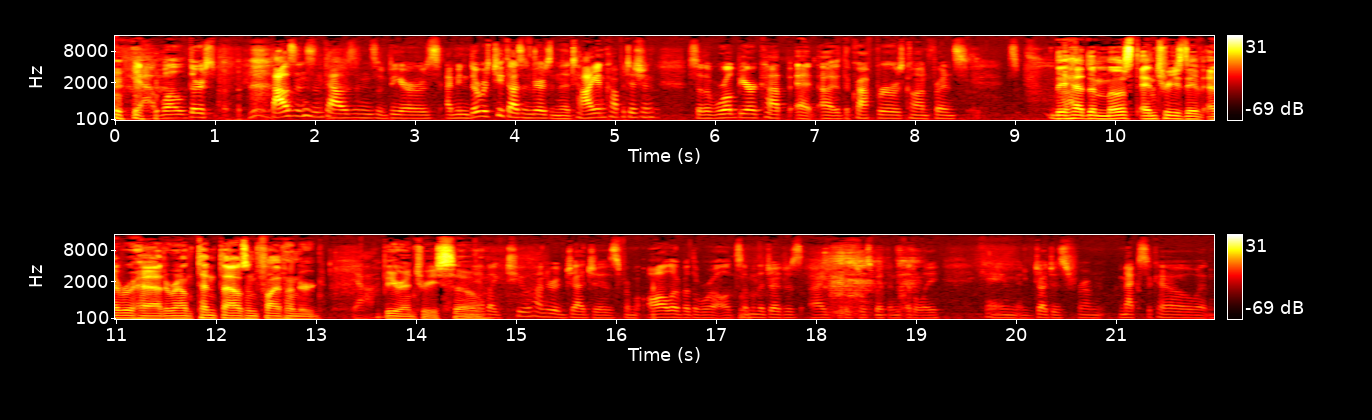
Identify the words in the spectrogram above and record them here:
All right. yeah, well, there's thousands and thousands of beers. I mean, there was 2,000 beers in the Italian competition. So the World Beer Cup at uh, the Craft Brewers Conference. They had the most entries they've ever had, around 10,500 Yeah. beer entries. So They had like 200 judges from all over the world. Some of the judges I was just with in Italy came, and judges from Mexico, and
